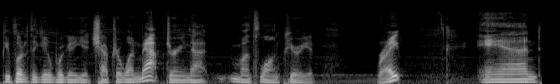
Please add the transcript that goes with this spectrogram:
people are thinking we're going to get Chapter One map during that month long period, right? And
